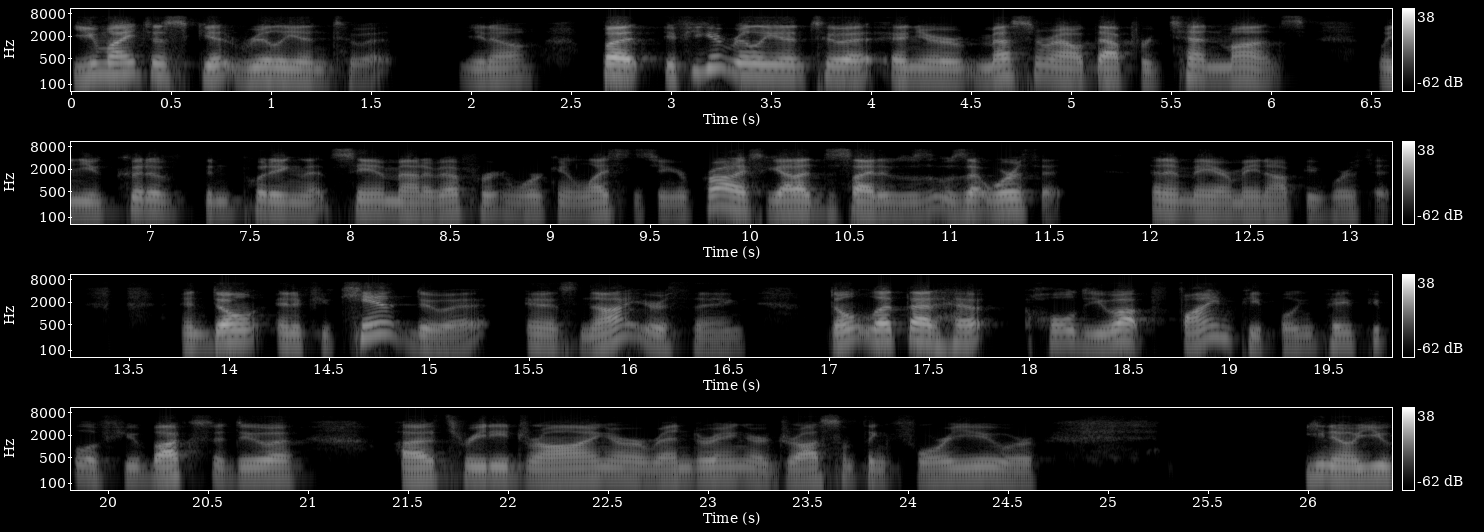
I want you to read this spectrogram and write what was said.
You might just get really into it, you know. But if you get really into it and you're messing around with that for 10 months, when you could have been putting that same amount of effort and working on licensing your products, you got to decide was, was that worth it? And it may or may not be worth it. And don't, and if you can't do it and it's not your thing, don't let that he- hold you up. Find people. You can pay people a few bucks to do a, a 3D drawing or a rendering or draw something for you or you know you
